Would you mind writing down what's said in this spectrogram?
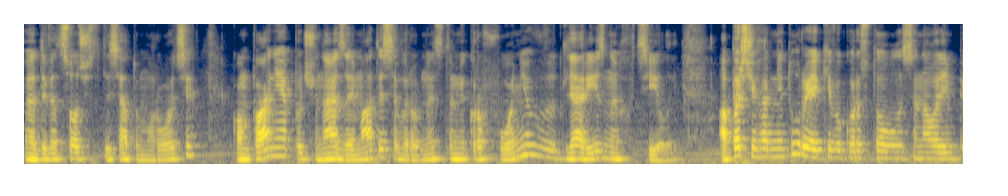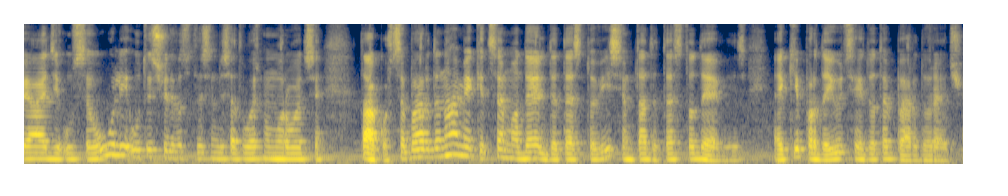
1960 році компанія починає займатися виробництвом мікрофонів для різних цілей. А перші гарнітури, які використовувалися на Олімпіаді у Сеулі у 1988 році, також це Dynamic і це модель DT108 та DT109, які продаються і дотепер, до речі.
